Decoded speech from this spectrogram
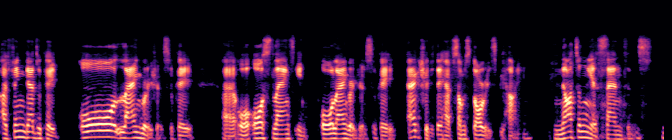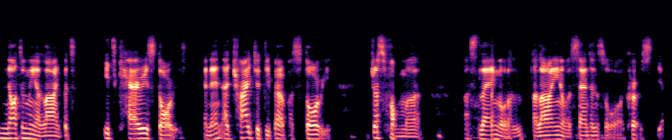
I think that's okay. All languages okay uh, or all slangs in all languages okay actually they have some stories behind. Not only a sentence not only a line but it carries stories. And then I try to develop a story just from a, a slang or a line or a sentence or a curse yeah.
